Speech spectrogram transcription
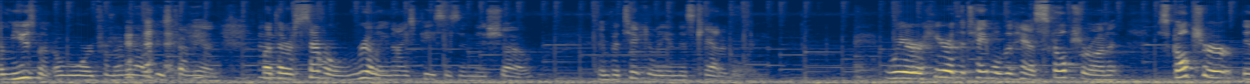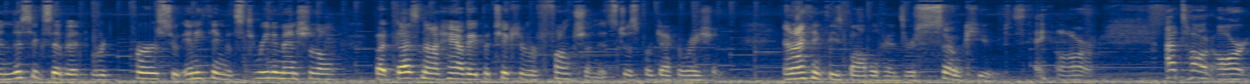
amusement award from everybody who's come in. But there are several really nice pieces in this show, and particularly in this category. We're here at the table that has sculpture on it. Sculpture in this exhibit refers to anything that's three dimensional but does not have a particular function. It's just for decoration. And I think these bobbleheads are so cute. They are. I taught art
